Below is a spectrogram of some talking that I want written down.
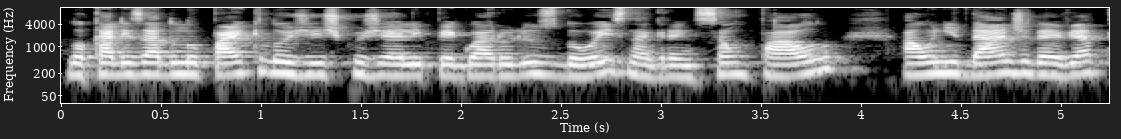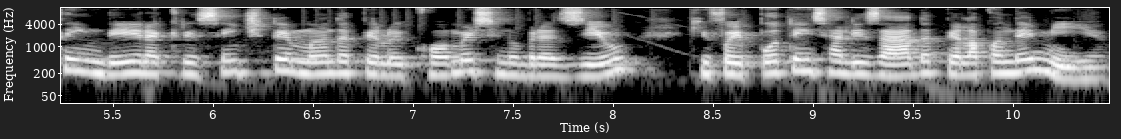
Localizado no Parque Logístico GLP Guarulhos 2, na Grande São Paulo, a unidade deve atender a crescente demanda pelo e-commerce no Brasil, que foi potencializada pela pandemia.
